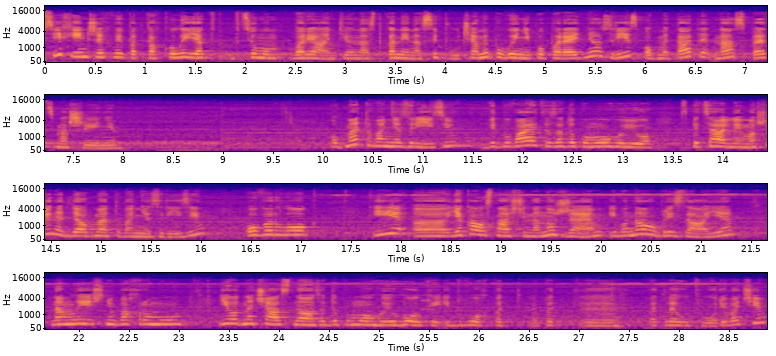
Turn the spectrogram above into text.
Всіх інших випадках, коли як в цьому варіанті у нас тканина сипуча, ми повинні попередньо зріз обметати на спецмашині. Обметування зрізів відбувається за допомогою спеціальної машини для обметування зрізів оверлок, і, е, яка оснащена ножем, і вона обрізає нам лишню бахрому. І одночасно за допомогою голки і двох пет, пет, е, петлеутворювачів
